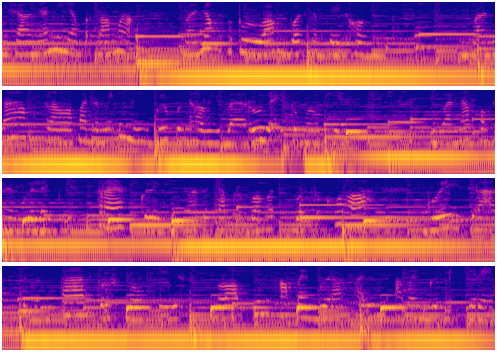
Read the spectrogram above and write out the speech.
Misalnya nih yang pertama banyak waktu luang buat ngerjain hobi di mana selama pandemi ini gue punya hobi baru yaitu melukis. Di mana kalau gue lagi stres gue lagi ngerasa capek banget buat sekolah gue istirahat sebentar terus melukis ngeluapin apa yang gue rasain apa yang gue pikirin.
